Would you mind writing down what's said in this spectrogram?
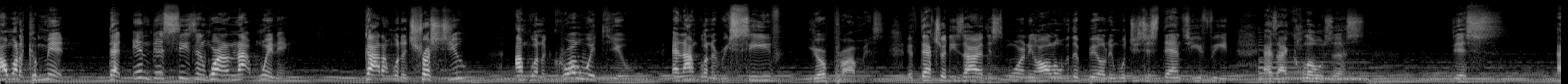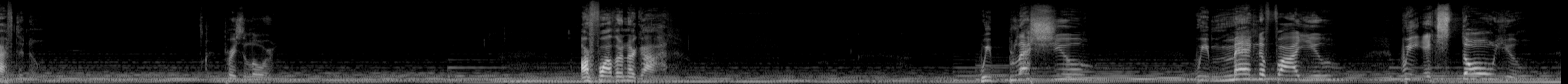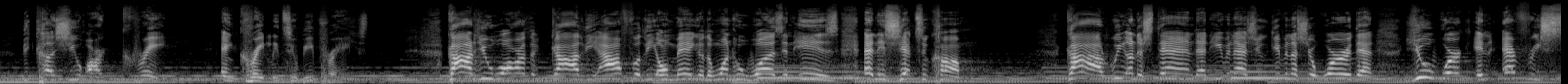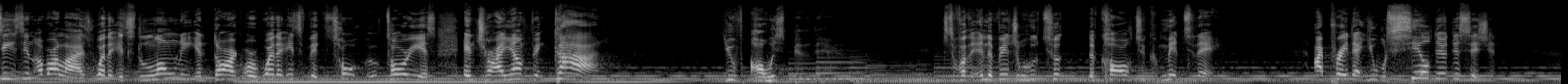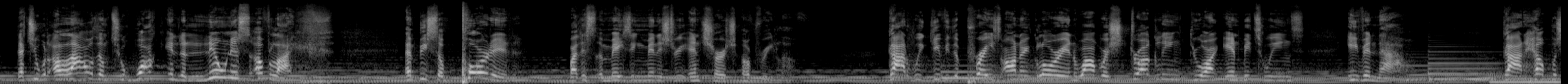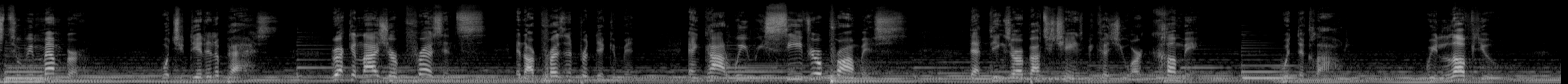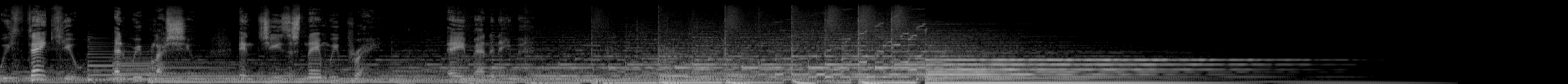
I want to commit that in this season where I'm not winning, God, I'm going to trust you, I'm going to grow with you, and I'm going to receive your promise. If that's your desire this morning, all over the building, would you just stand to your feet as I close us this afternoon? Praise the Lord. Our Father and our God, we bless you, we magnify you, we extol you because you are great and greatly to be praised. God, you are the God, the Alpha, the Omega, the one who was and is and is yet to come. God, we understand that even as you've given us your word, that you work in every season of our lives, whether it's lonely and dark or whether it's victorious and triumphant. God, you've always been there. So, for the individual who took the call to commit today, I pray that you would seal their decision, that you would allow them to walk in the newness of life and be supported by this amazing ministry and church of Relove. God, we give you the praise, honor, and glory. And while we're struggling through our in betweens, even now, God, help us to remember what you did in the past, recognize your presence in our present predicament and God, we receive your promise that things are about to change because you are coming with the cloud. We love you, we thank you, and we bless you. In Jesus' name we pray. Amen and amen.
